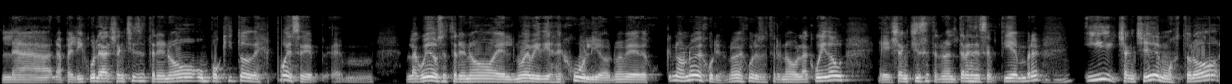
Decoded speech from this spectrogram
la, la película Shang-Chi se estrenó un poquito después. eh, em, Black Widow se estrenó el 9 y 10 de julio, 9 de, ju- no, 9 de julio, 9 de julio se estrenó Black Widow, Shang-Chi se estrenó el 3 de septiembre y Shang-Chi demostró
